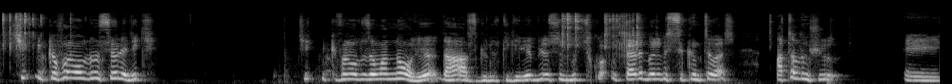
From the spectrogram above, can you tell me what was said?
Çift mikrofon olduğunu söyledik. Çift mikrofon olduğu zaman ne oluyor? Daha az gürültü geliyor. Biliyorsunuz bu kulaklıklarda böyle bir sıkıntı var. Atalım şu e,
